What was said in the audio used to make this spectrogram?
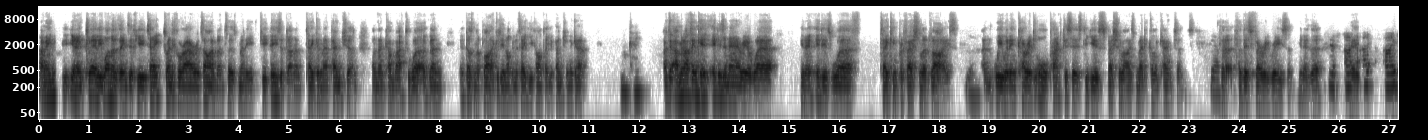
I mean, you know, clearly one of the things, if you take 24 hour retirement, as many GPs have done and taken their pension and then come back to work, then it doesn't apply because you're not going to take, you can't take your pension again. Okay. I, I mean, I think it, it is an area where, you know, it is worth taking professional advice. Yeah. And we would encourage all practices to use specialized medical accountants yeah. for, for this very reason. You know that yes, I, I, have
